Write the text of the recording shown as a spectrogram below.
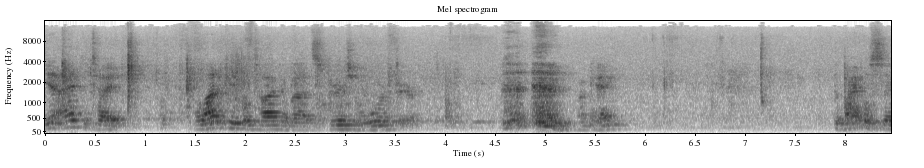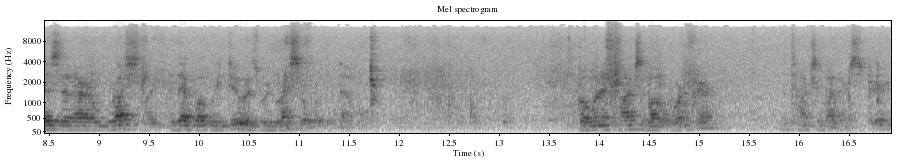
Yeah, I have to tell you, a lot of people talk about spiritual warfare. Okay. The Bible says that our wrestling, that what we do is we wrestle with the devil. But when it talks about warfare, it talks about our spirit.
